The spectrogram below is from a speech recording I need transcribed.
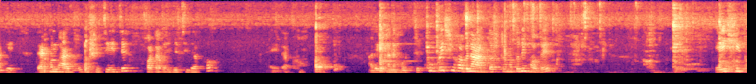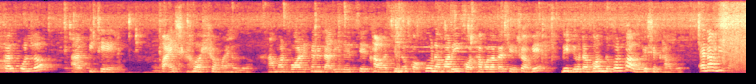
আগে। এখন ভাজতে বসেছি, এই যে কটা ভেজেছি, দেখো। এই দেখো। আর এখানে হচ্ছে, খুব বেশি হবে না, আট দশটার মতনই হবে। এই শীতকাল পড়ল আর পিঠে পায়েস খাওয়ার সময় হলো। আমার বর এখানে দাঁড়িয়ে রয়েছে খাওয়ার জন্য। কখন আমার এই কথা বলাটা শেষ হবে, ভিডিওটা বন্ধ করব আর ও এসে খাবে। এনা আমি চাও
